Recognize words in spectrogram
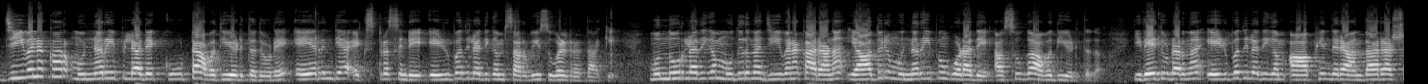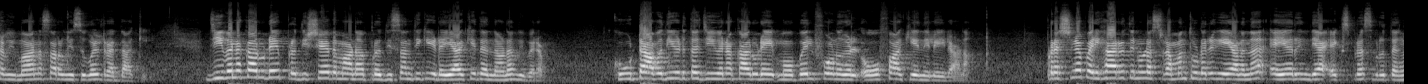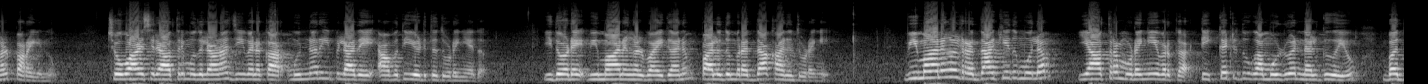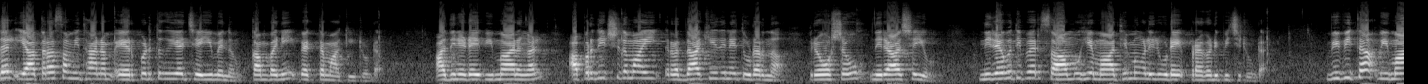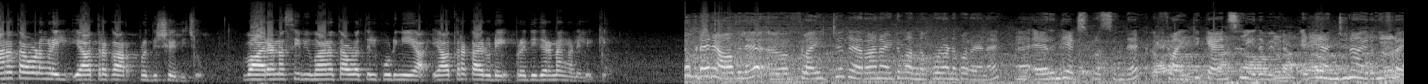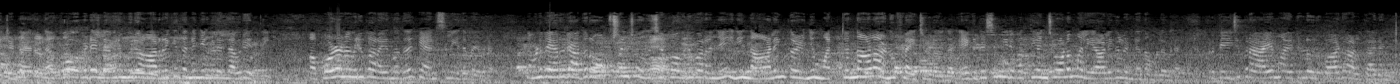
ജീവനക്കാർ മുന്നറിയിപ്പില്ലാതെ കൂട്ട അവധിയെടുത്തതോടെ air India എക്സ്പ്രസിന്റെ എഴുപതിലധികം സർവീസുകൾ റദ്ദാക്കി. മുന്നൂറിലധികം മുതിർന്ന ജീവനക്കാരാണ് യാതൊരു മുന്നറിയിപ്പും കൂടാതെ അസുഖ അവധിയെടുത്തത് ഇതേ തുടർന്ന് എഴുപതിലധികം ആഭ്യന്തര അന്താരാഷ്ട്ര വിമാന സർവീസുകൾ റദ്ദാക്കി. ജീവനക്കാരുടെ പ്രതിഷേധമാണ് പ്രതിസന്ധിക്ക് ഇടയാക്കിയതെന്നാണ് വിവരം. കൂട്ട അവധിയെടുത്ത ജീവനക്കാരുടെ മൊബൈൽ ഫോണുകൾ ഓഫാക്കിയ നിലയിലാണ്. പ്രശ്നപരിഹാരത്തിനുള്ള ശ്രമം തുടരുകയാണെന്ന് എയർ ഇന്ത്യ എക്സ്പ്രസ് വൃത്തങ്ങൾ പറയുന്നു. ചൊവ്വാഴ്ച രാത്രി മുതലാണ് ജീവനക്കാർ മുന്നറിയിപ്പില്ലാതെ അവധിയെടുത്തു തുടങ്ങിയത്. ഇതോടെ വിമാനങ്ങൾ വൈകാനും പലതും റദ്ദാക്കാനും തുടങ്ങി. വിമാനങ്ങൾ റദ്ദാക്കിയത് മൂലം യാത്ര മുടങ്ങിയവർക്ക് ടിക്കറ്റ് തുക മുഴുവൻ നൽകുകയോ ബദൽ യാത്രാ സംവിധാനം ഏർപ്പെടുത്തുകയോ ചെയ്യുമെന്നും കമ്പനി വ്യക്തമാക്കിയിട്ടുണ്ട്. അതിനിടെ വിമാനങ്ങൾ അപ്രതീക്ഷിതമായി റദ്ദാക്കിയതിനെ തുടർന്ന് രോഷവും നിരാശയും നിരവധി പേർ സാമൂഹ്യ മാധ്യമങ്ങളിലൂടെ പ്രകടിപ്പിച്ചിട്ടുണ്ട്. വിവിധ വിമാനത്താവളങ്ങളിൽ യാത്രക്കാർ പ്രതിഷേധിച്ചു. വാരാണസി വിമാനത്താവളത്തിൽ കുടുങ്ങിയ യാത്രക്കാരുടെ പ്രതികരണങ്ങളിലേക്ക്. ഇവിടെ രാവിലെ ഫ്ലൈറ്റ് കയറാനായിട്ട് വന്നപ്പോഴാണ് പറയണേ എയർ ഇന്ത്യ എക്സ്പ്രസിന്റെ ഫ്ലൈറ്റ് ക്യാൻസൽ ചെയ്ത വിവരം എട്ട് അഞ്ചിനായിരുന്നു ഫ്ലൈറ്റ് ഉണ്ടായിരുന്നത്. അപ്പോൾ ഇവിടെ എല്ലാവരും ഒരു ആറരയ്ക്ക് തന്നെ ഞങ്ങൾ എല്ലാവരും എത്തി. അപ്പോഴാണ് അവർ പറയുന്നത് ക്യാൻസൽ ചെയ്ത വിവരം. നമ്മൾ വേറൊരു അതർ ഓപ്ഷൻ ചോദിച്ചപ്പോൾ അവർ പറഞ്ഞ് ഇനി നാളെയും കഴിഞ്ഞ് മറ്റന്നാളാണ് ഫ്ലൈറ്റ് ഉള്ളത്. ഏകദേശം ഇരുപത്തിയഞ്ചോളം മലയാളികളുണ്ട് നമ്മളിവിടെ. പ്രത്യേകിച്ച് പ്രായമായിട്ടുള്ള ഒരുപാട് ആൾക്കാരുണ്ട്.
